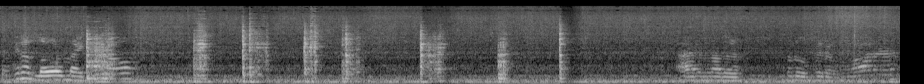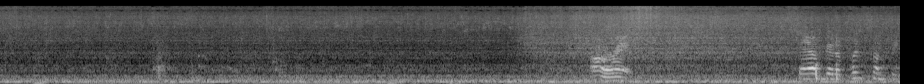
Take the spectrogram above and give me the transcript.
I'm gonna lower my grill. Add another little bit of water. All right. Then I'm gonna put something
